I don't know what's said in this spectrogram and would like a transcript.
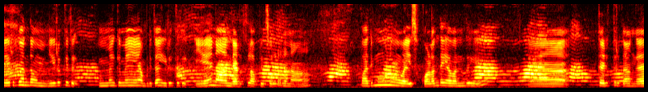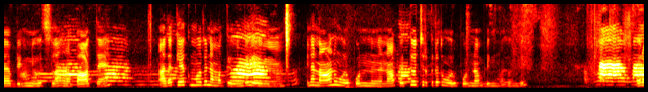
நிர்பந்தம் இருக்குது. உண்மைக்குமே அப்படி தான் இருக்குது. ஏன் நான் இந்த இடத்துல அப்படி சொல்கிறேன்னா பதிமூணு வயசு குழந்தைய வந்து கெடுத்துருக்காங்க அப்படின்னு நியூஸ்லாம் நான் பார்த்தேன். அதை கேட்கும்போது நமக்கு வந்து ஏன்னா நானும் ஒரு பொண்ணு நான் பெற்று வச்சிருக்கிறதும் ஒரு பொண்ணு அப்படிங்கும்போது வந்து ஒரு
